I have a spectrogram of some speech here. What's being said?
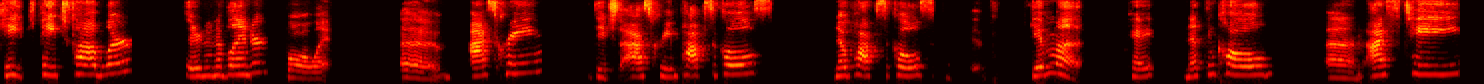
peach, peach cobbler, put it in a blender, boil it. Uh, ice cream, ditch the ice cream popsicles. No popsicles, give them up, okay? Nothing cold. Um, iced tea.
